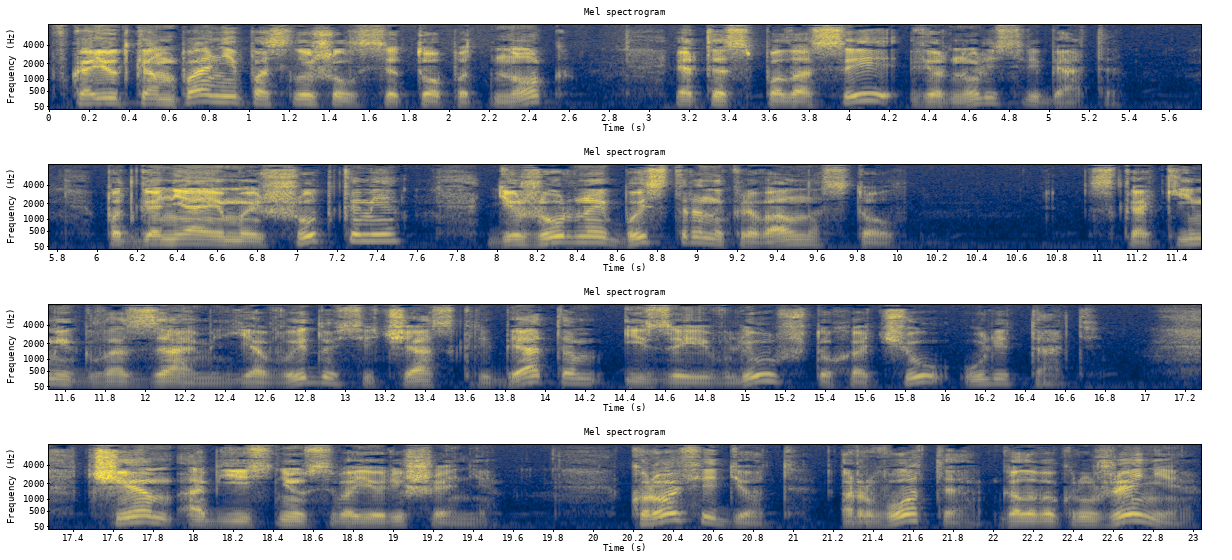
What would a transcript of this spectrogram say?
В кают-компании послышался топот ног. Это с полосы вернулись ребята. Подгоняемый шутками, дежурный быстро накрывал на стол. С какими глазами я выйду сейчас к ребятам и заявлю, что хочу улетать? Чем объясню свое решение? Кровь идет, рвота, головокружение.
